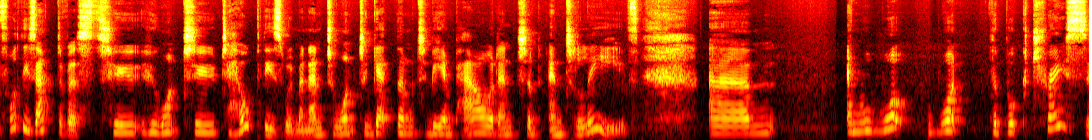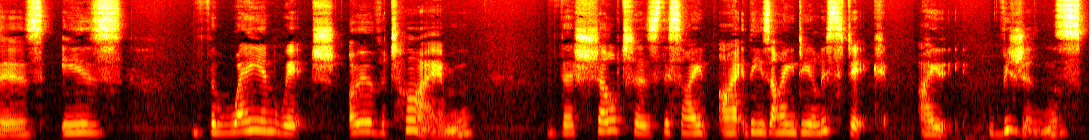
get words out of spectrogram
for these activists who who want to to help these women and to want to get them to be empowered and to and to leave. Um, and what what the book traces is the way in which over time the shelters this I, I, these idealistic I, visions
